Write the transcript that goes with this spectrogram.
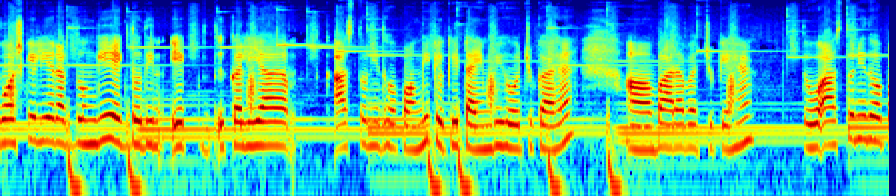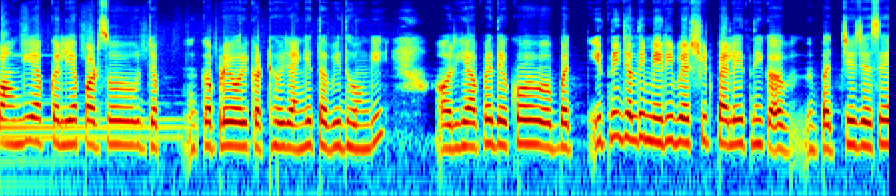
वॉश के लिए रख दूँगी। एक दो दिन, एक कल या आज तो नहीं धो पाऊँगी क्योंकि टाइम भी हो चुका है। बारह बज चुके हैं। तो आज तो नहीं धो पाऊँगी, अब कल या परसों जब कपड़े और इकट्ठे हो जाएँगे तभी धोंगी। और यहाँ पे देखो बच, इतनी जल्दी मेरी बेडशीट पहले इतनी बच्चे जैसे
